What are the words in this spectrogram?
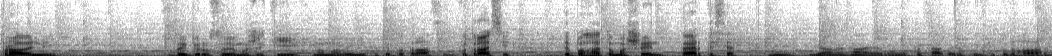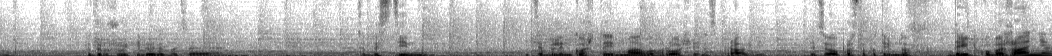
правильний вибір у своєму житті. Ми могли їхати по трасі, по трасі, де багато машин, пертися. Ну, я не знаю, як вам описати, наскільки тут гарно. Подорожуйте, люди, бо це, це безцінно. І це, блін, коштує мало грошей насправді. Для цього просто потрібно дрібку бажання,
